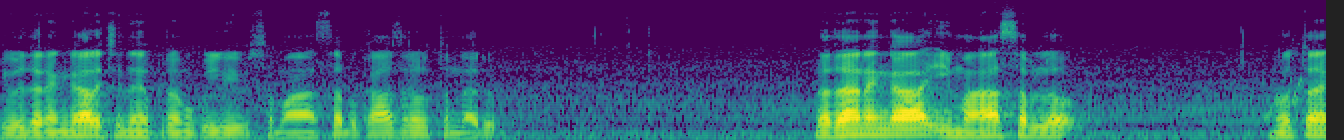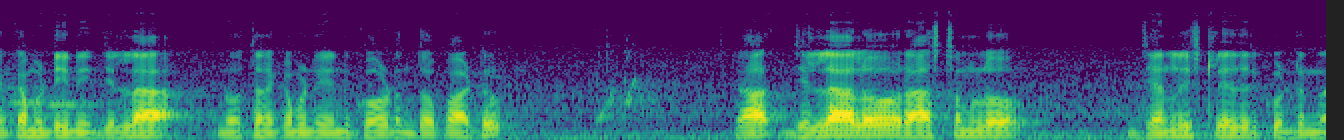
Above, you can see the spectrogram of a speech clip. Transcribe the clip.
వివిధ రంగాల చెందిన ప్రముఖులు ఈ మహాసభకు హాజరవుతున్నారు. ప్రధానంగా ఈ మహాసభలో నూతన కమిటీని జిల్లా నూతన కమిటీని ఎన్నుకోవడంతో పాటు రా జిల్లాలో రాష్ట్రంలో జర్నలిస్టులు ఎదుర్కొంటున్న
